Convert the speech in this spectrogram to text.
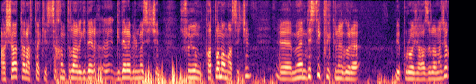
aşağı taraftaki sıkıntıları gider, e, giderebilmesi için, suyun patlamaması için e, mühendislik fikrine göre bir proje hazırlanacak.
